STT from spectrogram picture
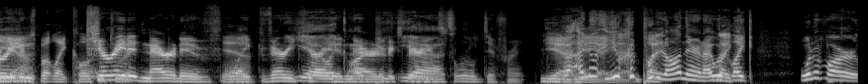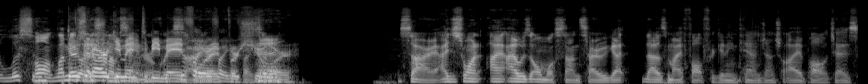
horror, yeah. games, but like closer to curated it. narrative, Yeah. like very yeah, curated like narrative RP experience. Yeah, it's a little different. yeah But I know you could put it on there, and I would like- like, one of our listeners. Hold on, let me There's an through what I'm argument to be made for it for sure. Sorry, I just want. I, I was almost done. Sorry, we got that was my fault for getting tangential. I apologize.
